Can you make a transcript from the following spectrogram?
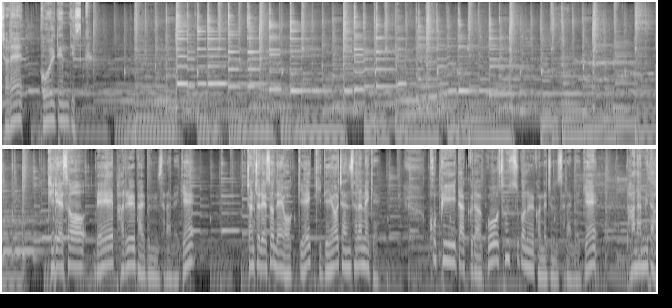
김현철의 골든 디스크. 길에서 내 발을 밟은 사람에게 전철에서 내 어깨에 기대어 잔 사람에게 코피 닦으라고 손수건을 건네준 사람에게 반합니다.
